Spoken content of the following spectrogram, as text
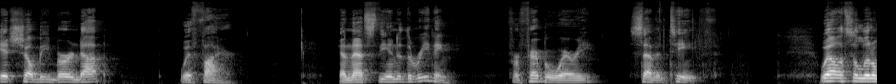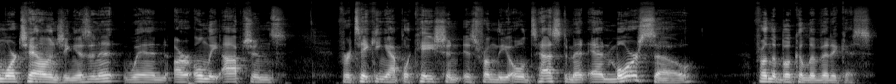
It shall be burned up with fire. And that's the end of the reading for February 17th. Well, it's a little more challenging, isn't it, when our only options for taking application is from the Old Testament and more so from the book of Leviticus.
